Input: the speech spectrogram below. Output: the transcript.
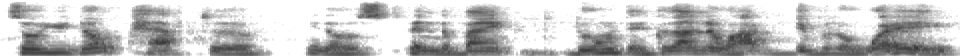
So you don't have to, you know, spend the bank doing things. Because I know I've given away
